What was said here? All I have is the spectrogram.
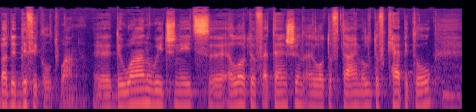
but a difficult one. Uh, the one which needs uh, a lot of attention, a lot of time, a lot of capital mm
